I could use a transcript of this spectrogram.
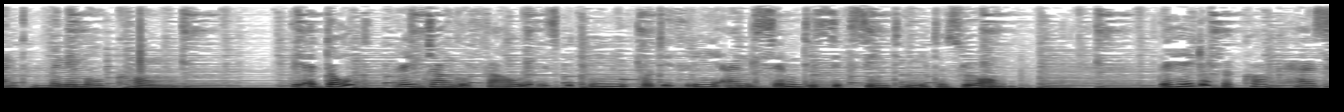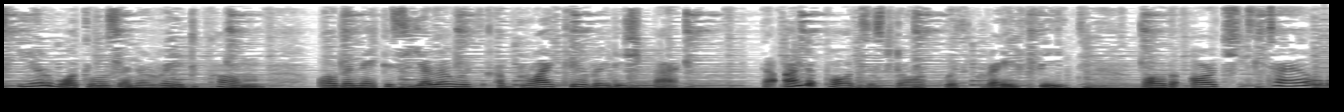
and minimal comb. The adult red jungle fowl is between 43 and 76 centimeters long. The head of the cock has ear wattles and a red comb, while the neck is yellow with a brightly reddish back. The underparts is dark with grey feet, while the arched tail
